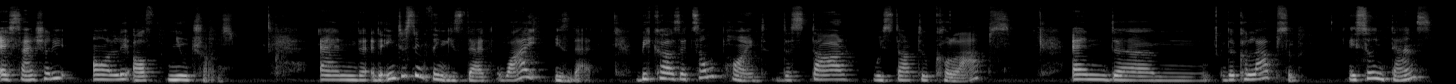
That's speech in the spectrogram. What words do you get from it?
essentially only of neutrons. And the interesting thing is that why is that? Because at some point the star will start to collapse, and um, the collapse is so intense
